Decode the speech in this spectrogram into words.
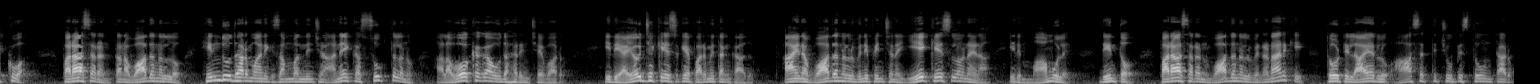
ఎక్కువ. పరాశరన్ తన వాదనల్లో హిందూ ధర్మానికి సంబంధించిన అనేక సూక్తులను అలవోకగా ఉదహరించేవారు. ఇది అయోధ్య కేసుకే పరిమితం కాదు. ఆయన వాదనలు వినిపించిన ఏ కేసులోనైనా ఇది మామూలే. దీంతో పరాశరన్ వాదనలు వినడానికి తోటి లాయర్లు ఆసక్తి చూపిస్తూ ఉంటారు.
